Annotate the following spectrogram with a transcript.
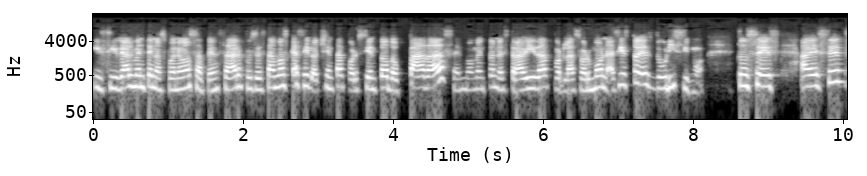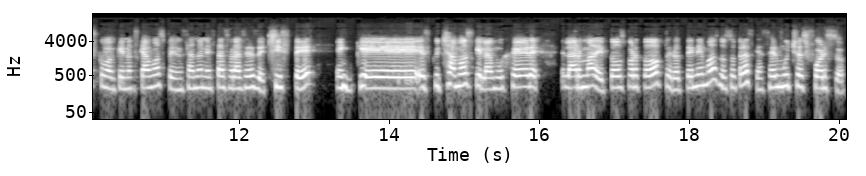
y si realmente nos ponemos a pensar, pues estamos casi el 80% dopadas en el momento de nuestra vida por las hormonas y esto es durísimo. Entonces, a veces como que nos quedamos pensando en estas frases de chiste, en que escuchamos que la mujer el arma de todos por todo, pero tenemos nosotras que hacer mucho esfuerzo,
